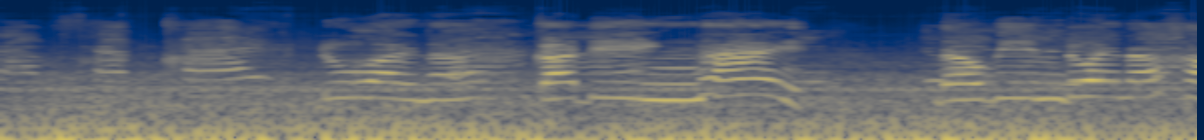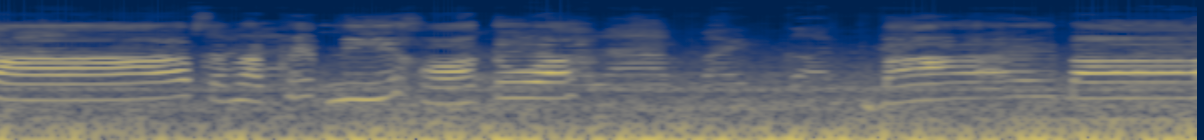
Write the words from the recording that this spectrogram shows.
subscribe ด้วยนะ กระดิ่งให้เดวินด้วยนะครับสำหรับคลิปนี้ขอตัวลาไปก่อนบายบาย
